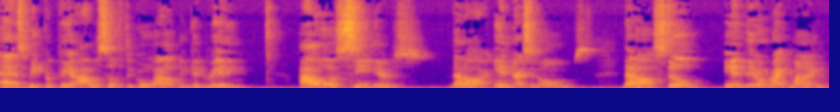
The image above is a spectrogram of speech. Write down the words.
as we prepare ourselves to go out and get ready, our seniors that are in nursing homes, that are still in their right mind,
